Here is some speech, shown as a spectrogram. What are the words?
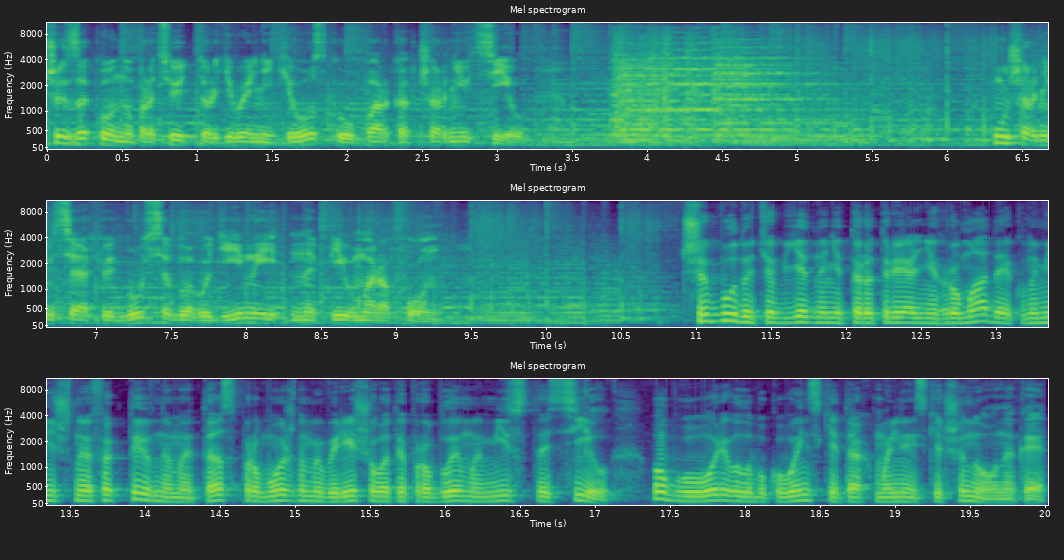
Чи законно працюють торгівельні кіоски у парках Чернівців? У Чернівцях відбувся благодійний напівмарафон. Чи будуть об'єднані територіальні громади економічно ефективними та спроможними вирішувати проблеми міст та сіл? Обговорювали буковинські та хмельницькі чиновники.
